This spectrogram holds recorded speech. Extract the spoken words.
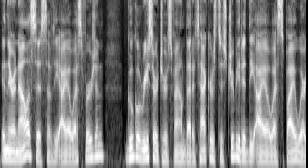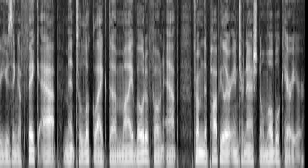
In their analysis of the iOS version, Google researchers found that attackers distributed the iOS spyware using a fake app meant to look like the My Vodafone app from the popular international mobile carrier.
